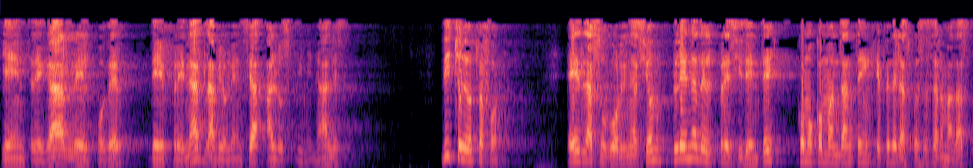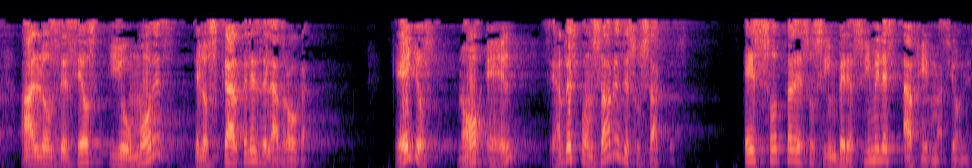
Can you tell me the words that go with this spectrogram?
y entregarle el poder de frenar la violencia a los criminales. Dicho de otra forma, es la subordinación plena del presidente como comandante en jefe de las Fuerzas Armadas a los deseos y humores de los cárteles de la droga. Que ellos, no él, sean responsables de sus actos. Es otra de sus inverosímiles afirmaciones,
